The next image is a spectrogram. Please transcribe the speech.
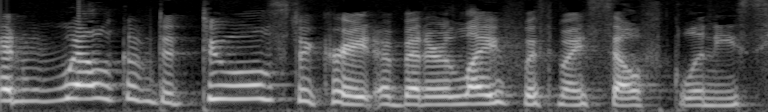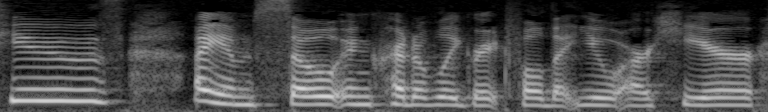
and welcome to Tools to Create a Better Life with myself, Glenyce Hughes. I am so incredibly grateful that you are here,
